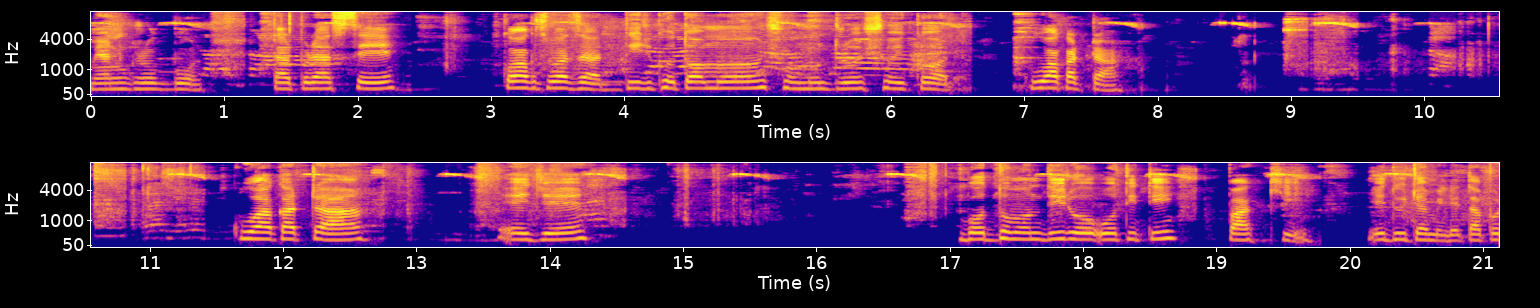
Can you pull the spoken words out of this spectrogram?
ম্যানগ্রোভ বন তারপরে আছে কক্সবাজার, দীর্ঘতম সমুদ্র সৈকত, কুয়াকাটা। কুয়াকাটা, এই যে বৌদ্ধ মন্দির ও অতিথি পাখি, এই দুইটা মিলে। তারপর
